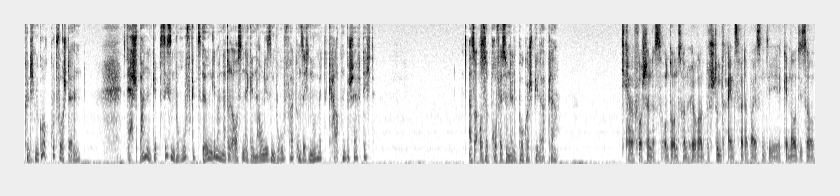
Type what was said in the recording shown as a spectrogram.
könnte ich mir auch gut vorstellen. Es wäre spannend. Gibt es diesen Beruf? Gibt es irgendjemanden da draußen, der genau diesen Beruf hat und sich nur mit Karten beschäftigt? Also außer professionelle Pokerspieler, klar. Ich kann mir vorstellen, dass unter unseren Hörern bestimmt ein, zwei dabei sind, die genau dieser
